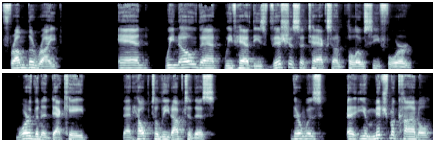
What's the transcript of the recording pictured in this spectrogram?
from the right. And we know that we've had these vicious attacks on Pelosi for more than a decade that helped to lead up to this. There was, uh, you know, Mitch McConnell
